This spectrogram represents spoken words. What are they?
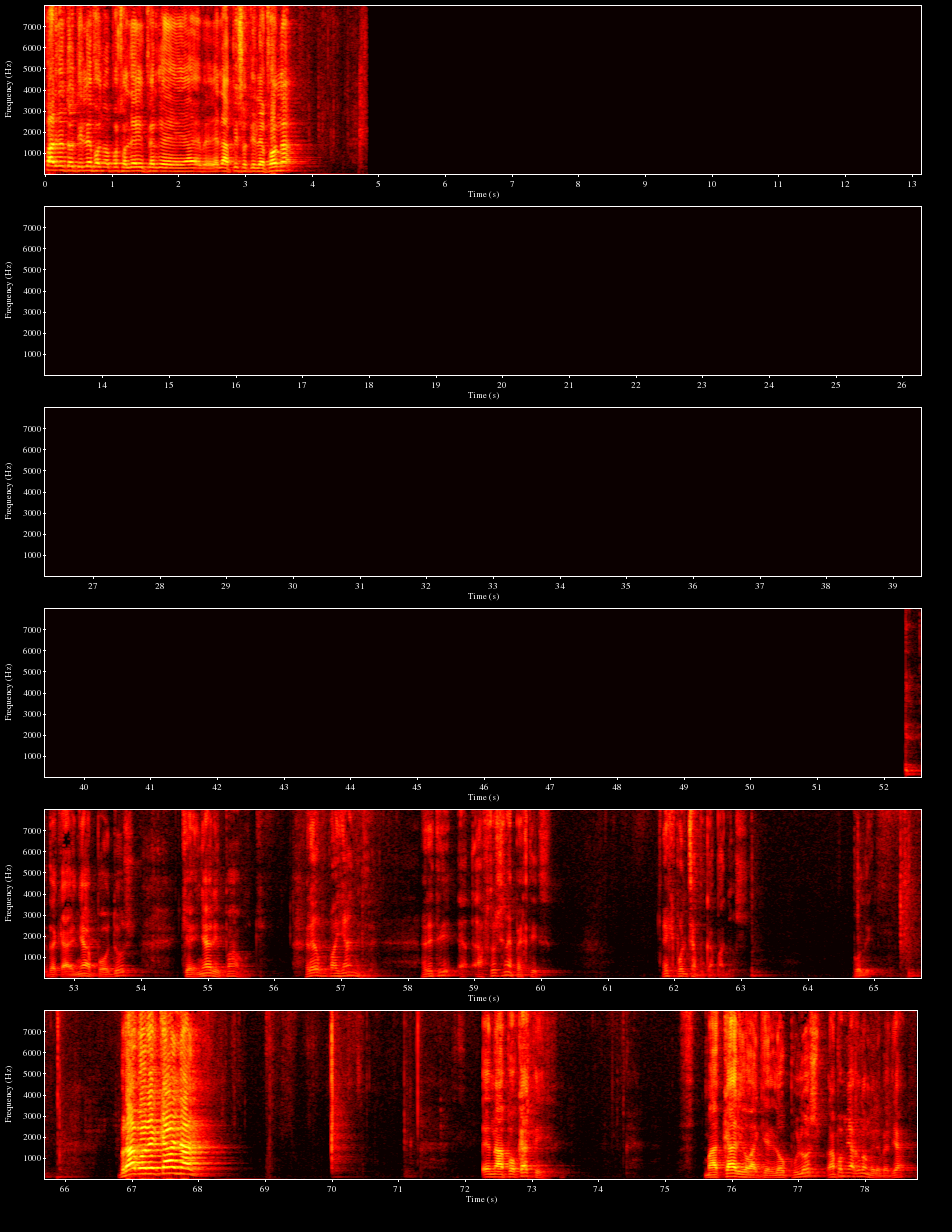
Πάρτε το τηλέφωνο, πώς το λέει, φέρτε, ε, έλα πίσω τηλεφώνα. ...19 πόντους και 9 rebound. Ρε, ο Παπαγιάννης, ρε. Ρε, τι, ε, αυτός είναι παίχτης. Έχει πολύ τσαμπουκά πάντως. Πολύ. Μπράβο ρε Κάναν! Ε, να πω κάτι. Μακάρι ο Αγγελόπουλος, να πω μια γνώμη ρε παιδιά.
